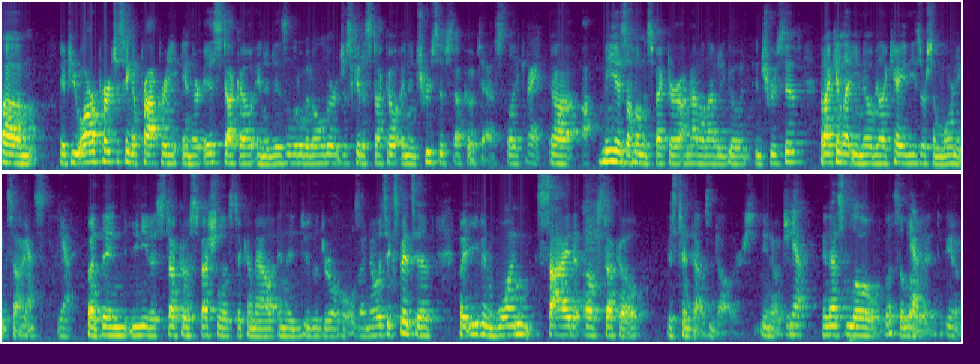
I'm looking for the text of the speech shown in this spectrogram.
um, if you are purchasing a property and there is stucco and it is a little bit older, just get a stucco, an intrusive stucco test. Like Right. uh, me as a home inspector, I'm not allowed to go intrusive, but I can let you know, be like, hey, these are some warning signs. Yeah. But then you need a stucco specialist to come out and then do the drill holes. I know it's expensive, but even one side of stucco is ten thousand dollars. You know, just, Yeah. and that's low. That's a low Yeah. end. You know.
